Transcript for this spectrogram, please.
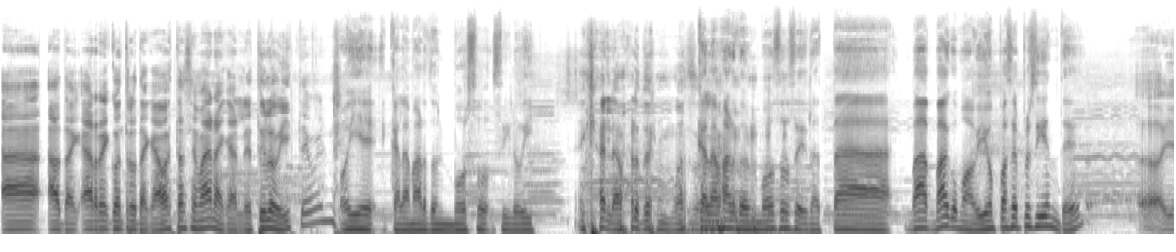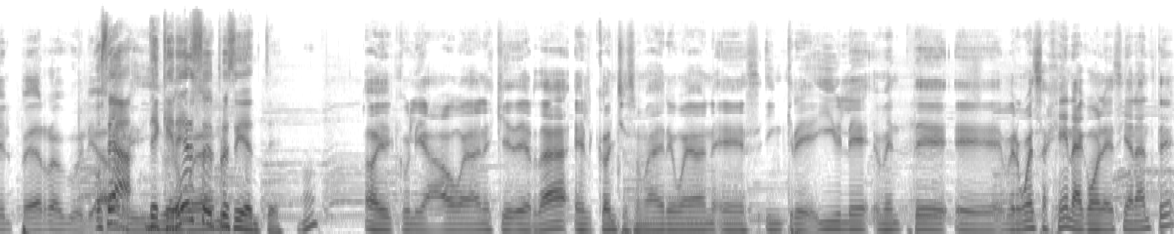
ha, ha recontraatacado esta semana, Carles. ¿Tú lo viste, weón? Oye, Calamardo hermoso, sí lo vi. Calamardo hermoso. Calamardo hermoso se la está. Va, va como avión para ser presidente, ¿eh? Ay, el perro, culiao. O sea, de querer ser presidente, ¿no? Ay, culiao, weón. Es que de verdad el concha de su madre, weón, es increíblemente eh, vergüenza ajena, como le decían antes.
